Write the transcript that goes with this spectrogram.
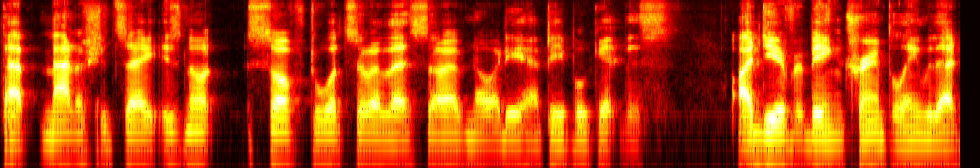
that mat, I should say, is not soft whatsoever. So I have no idea how people get this idea of it being trampoline without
